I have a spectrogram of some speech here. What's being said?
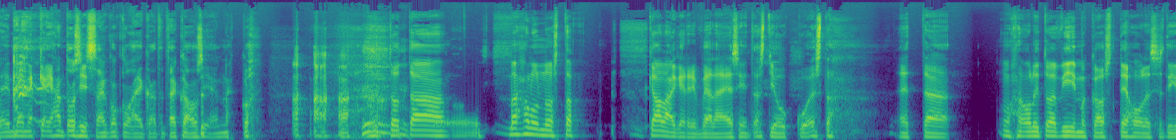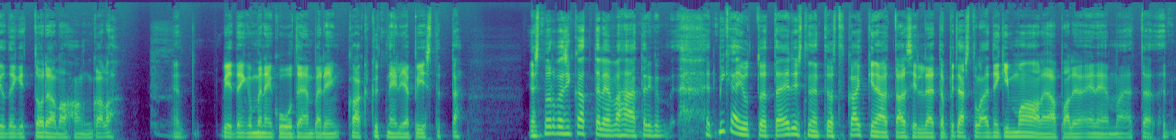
ei mennäkään ihan tosissaan koko aikaa tätä kausiennakkoa. tota, mä haluan nostaa Gallagherin vielä esiin tästä joukkueesta, että oli tuo viime kausi tehollisesti jotenkin todella hankala. Et 56 pelin 24 pistettä – ja sitten mä rupesin katselemaan vähän, että, niinku, että mikä juttu, että edistyneet että kaikki näyttää silleen, että pitäisi tulla etenkin maaleja paljon enemmän, että, että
